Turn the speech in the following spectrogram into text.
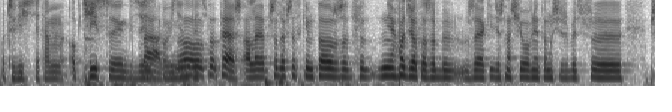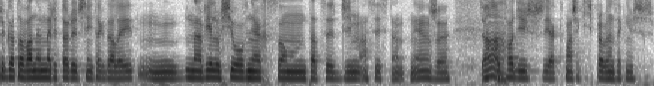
oczywiście tam obcisły, gdzie tak, powinien no być. to też, ale przede wszystkim to, że to nie chodzi o to, żeby, że jak idziesz na siłownię, to musisz być y, przygotowany merytorycznie i tak dalej. Mm, Na wielu siłowniach są tacy gym assistant, nie? że A, podchodzisz, jak masz jakiś problem z jakimś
